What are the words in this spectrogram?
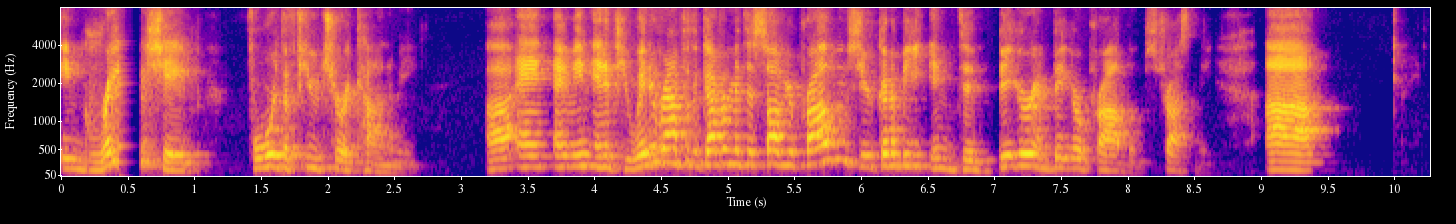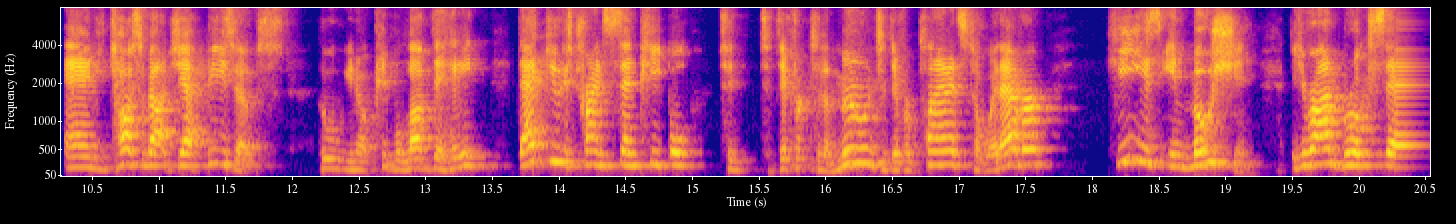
in great shape for the future economy. Uh, and I mean, and if you wait around for the government to solve your problems, you're going to be into bigger and bigger problems. Trust me. Uh, and he talks about Jeff Bezos, who you know people love to hate. That dude is trying to send people to to different to the moon, to different planets, to whatever. He is in motion. Yaron Brooks said,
